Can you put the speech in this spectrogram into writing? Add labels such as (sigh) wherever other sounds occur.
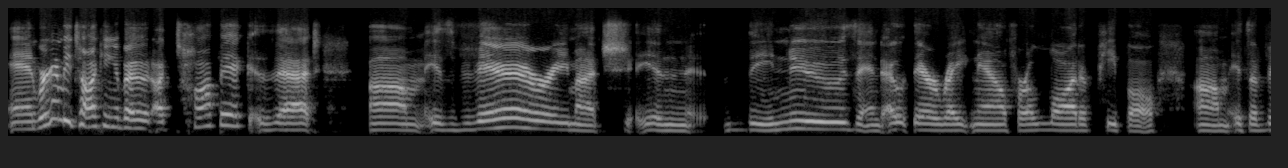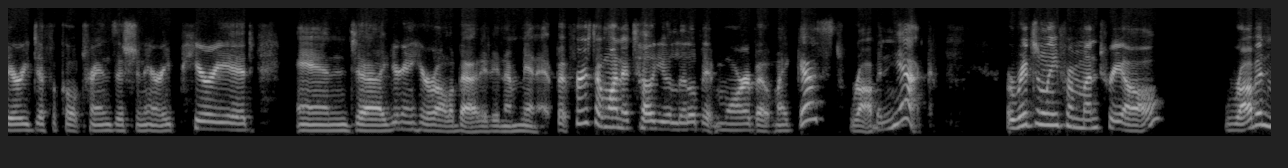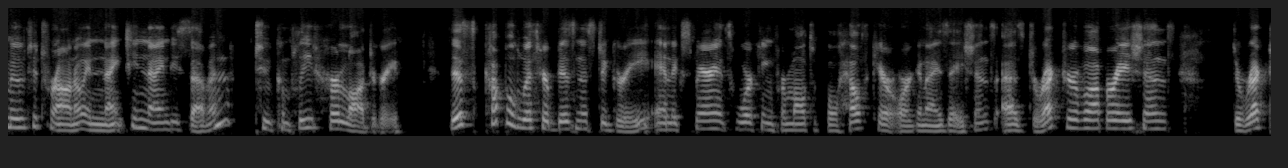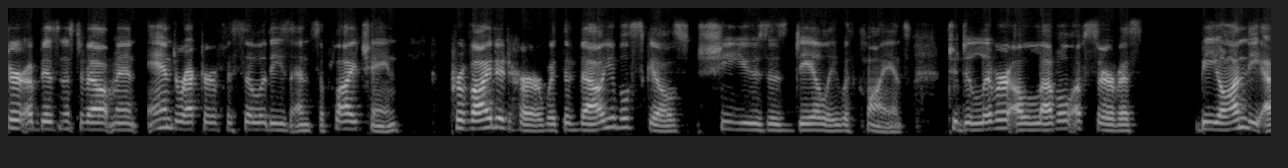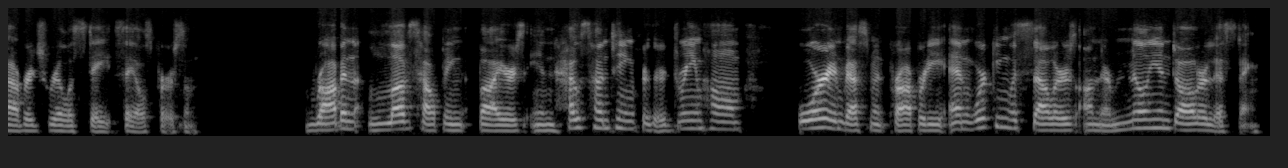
And we're going to be talking about a topic that um, is very much in the news and out there right now for a lot of people. Um, it's a very difficult transitionary period, and uh, you're going to hear all about it in a minute. But first, I want to tell you a little bit more about my guest, Robyn Yack. Originally from Montreal, Robyn moved to Toronto in 1997 to complete her law degree. This, coupled with her business degree and experience working for multiple healthcare organizations as Director of Operations, Director of Business Development, and Director of Facilities and Supply Chain, provided her with the valuable skills she uses daily with clients to deliver a level of service beyond the average real estate salesperson. Robyn loves helping buyers in house hunting for their dream home or investment property and working with sellers on their million dollar listing.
